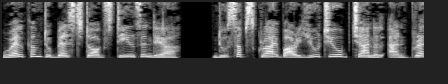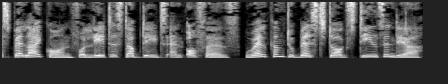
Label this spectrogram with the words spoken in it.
Welcome to Best Dogs Deals India. Do subscribe our YouTube channel and press bell icon for latest updates and offers. Welcome to Best Dogs Deals India.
